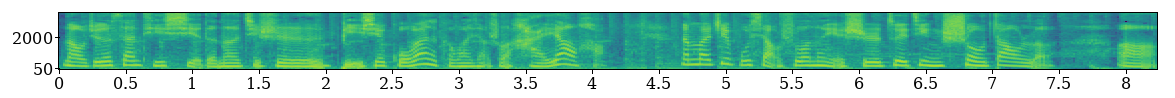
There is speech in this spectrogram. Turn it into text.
那我觉得《三体》写的呢，其实比一些国外的科幻小说还要好。那么这部小说呢，也是最近受到了。啊，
